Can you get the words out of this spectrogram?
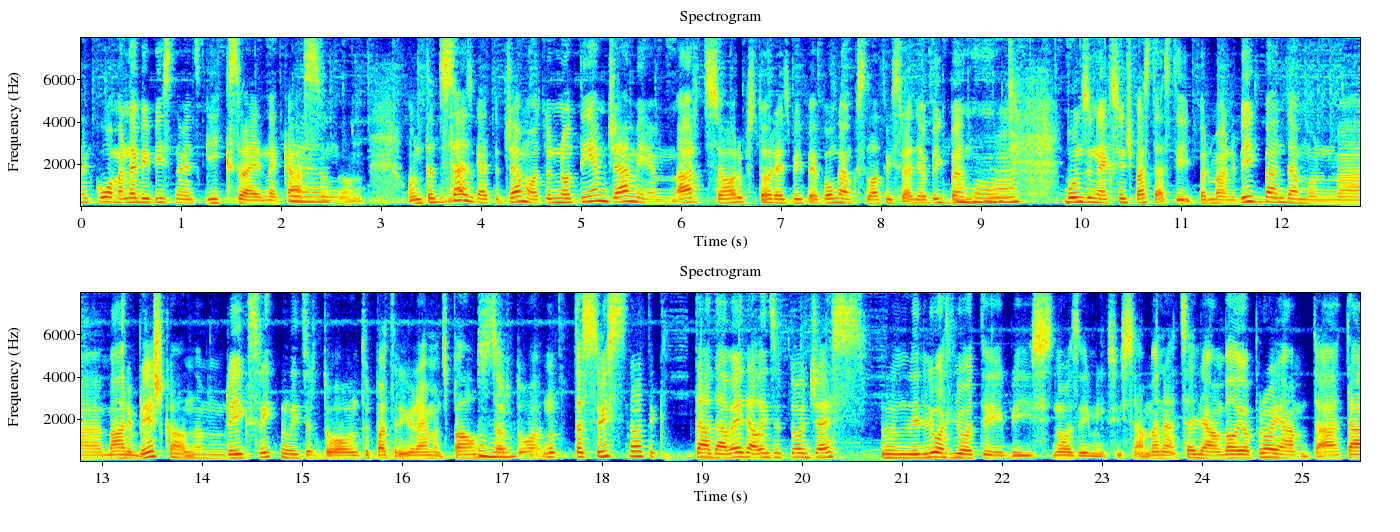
neko, man nebija bijis neviens gigs vai nekas. Un, un, un tad es aizgāju tur džemot. Un no tiem džemiem Arts Orups toreiz bija pie Bungām, kas ir Latvijas radio Big Band. Mm -hmm. Bunzinieks, viņš pastāstīja par mani Big Bandam un uh, Mārim Brieškalnam, Rīgas ritmi līdz ar to. Un turpat arī Raimons Pauls mm -hmm. ar to. Nu, tas viss notika tādā veidā, līdz ar to džeks ir ļoti, ļoti bijis nozīmīgs visā manā ceļā. Un vēl joprojām tā, tā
